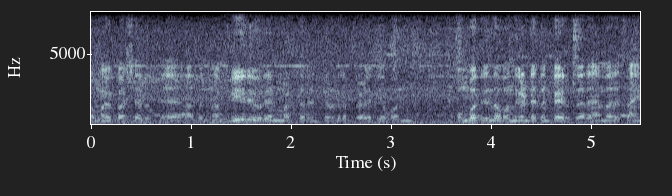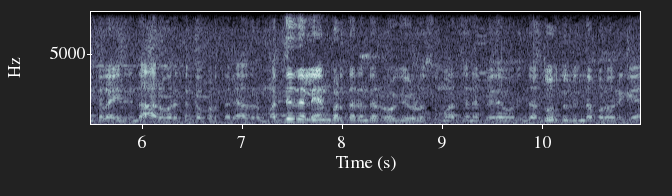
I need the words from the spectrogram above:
ಸಮಯ ಸಮಯಾವಕಾಶ ಇರುತ್ತೆ. ಅದನ್ನು ಮೀರಿ ಇವ್ರು ಏನು ಮಾಡ್ತಾರೆ ಅಂತ ಹೇಳಿದ್ರೆ ಬೆಳಗ್ಗೆ ಒಂದು, ಒಂಬತ್ತರಿಂದ ಒಂದು ಗಂಟೆ ತನಕ ಇರ್ತಾರೆ. ಆಮೇಲೆ ಸಾಯಂಕಾಲ ಐದರಿಂದ ಆರೂವರೆ ತನಕ ಬರ್ತಾರೆ. ಅದ್ರ ಮಧ್ಯದಲ್ಲಿ ಏನು ಬರ್ತಾರೆ ಅಂದರೆ ರೋಗಿಗಳು ಸುಮಾರು ಜನ ಬೇರೆಯವರಿಂದ, ದೂರ ದೂರದಿಂದ ಬರೋರಿಗೆ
